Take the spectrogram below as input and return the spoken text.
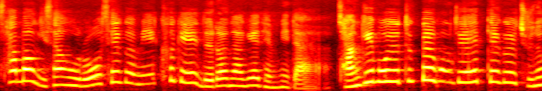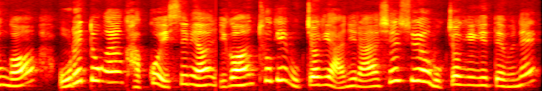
3억 이상으로 세금이 크게 늘어나게 됩니다. 장기 보유 특별공제 혜택을 주는 거 오랫동안 갖고 있으면 이건 투기 목적이 아니라 실수요 목적이기 때문에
